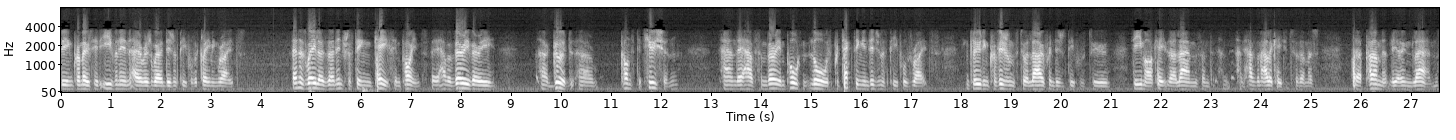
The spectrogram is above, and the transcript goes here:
being promoted even in areas where indigenous peoples are claiming rights. Venezuela is an interesting case in point. They have a very, very uh, good uh, constitution, and they have some very important laws protecting indigenous people's rights, including provisions to allow for indigenous peoples to demarcate their lands and, and, and have them allocated to them as their permanently owned lands.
